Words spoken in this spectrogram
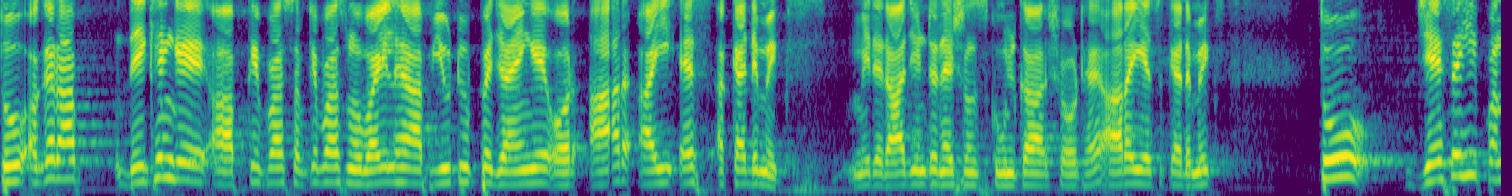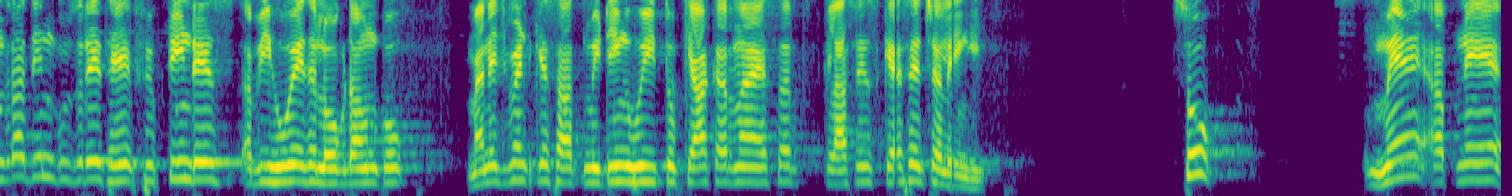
तो अगर आप देखेंगे आपके पास सबके पास मोबाइल है आप यूट्यूब पे जाएँगे और आर आई एस अकेडमिक्स मेरे राज इंटरनेशनल स्कूल का शॉर्ट है आर आई एस अकेडमिक्स तो जैसे ही पंद्रह दिन गुजरे थे फिफ्टीन डेज़ अभी हुए थे लॉकडाउन को मैनेजमेंट के साथ मीटिंग हुई तो क्या करना है सर? क्लासेस कैसे चलेंगी? सो so, मैं अपने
